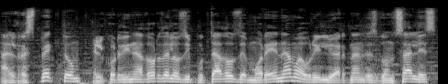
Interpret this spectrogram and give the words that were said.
Al respecto, el coordinador de los diputados de Morena, Maurilio Hernández González,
